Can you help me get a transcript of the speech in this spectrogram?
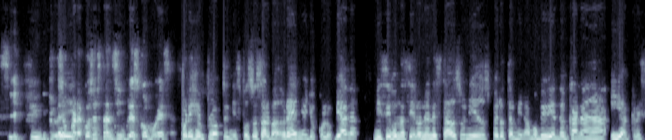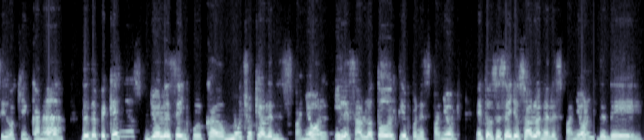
Sí, sí. incluso para cosas tan simples como esas. Por ejemplo, pues, mi esposo es salvadoreño, yo colombiana, mis hijos nacieron en Estados Unidos, pero terminamos viviendo en Canadá y han crecido aquí en Canadá. Desde pequeños yo les he inculcado mucho que hablen español y les hablo todo el tiempo en español. Entonces ellos hablan el español desde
